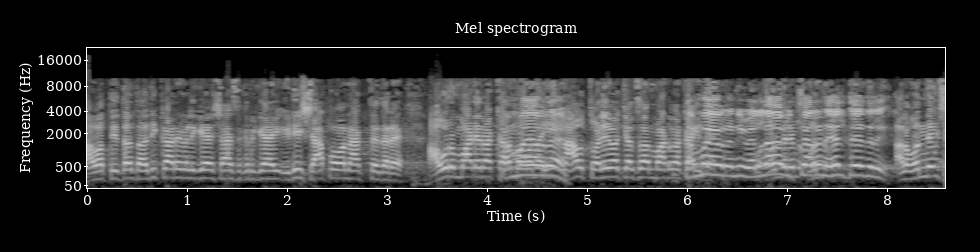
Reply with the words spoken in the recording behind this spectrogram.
ಅವತ್ತಿದ್ದಂತ ಅಧಿಕಾರಿಗಳಿಗೆ ಶಾಸಕರಿಗೆ ಇಡೀ ಶಾಪವನ್ನ ಹಾಕ್ತಾ ಇದ್ದಾರೆ. ಅವ್ರು ಮಾಡಿರೋ ಕ್ರಮ ನಾವು ತೊಳೆಯುವ ಕೆಲಸ ನೀವೆಲ್ಲಾ ಹೇಳ್ತಾ ಇದ್ರಿ ಅಲ್ಲ ಒಂದ್ ನಿಮಿಷ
